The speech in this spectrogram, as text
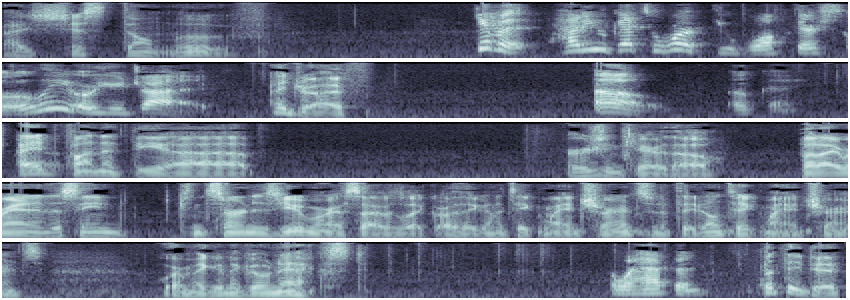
"I just don't move. Yeah, but how do you get to work? You walk there slowly or you drive? I drive." Oh, okay. I had fun at the uh, urgent care though, but I ran into the same concern is humorous. I was like, "Are they going to take my insurance? And if they don't take my insurance, where am I going to go next?" What happened? But they did.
